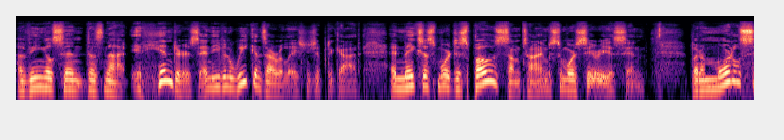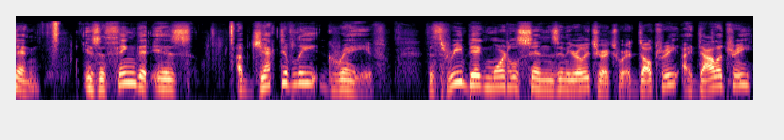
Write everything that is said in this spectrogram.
A venial sin does not. It hinders and even weakens our relationship to God and makes us more disposed sometimes to more serious sin. But a mortal sin is a thing that is objectively grave. The three big mortal sins in the early church were adultery, idolatry,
